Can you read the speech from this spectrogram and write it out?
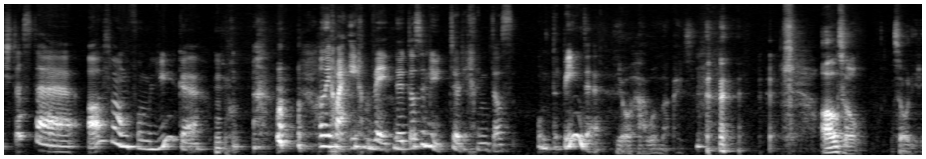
Ist das der Anfang vom Lügen? und ich meine, ich will nicht, dass er lügt. Soll ich ihm das unterbinden? Ja, hauen wir eins. also, sorry.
